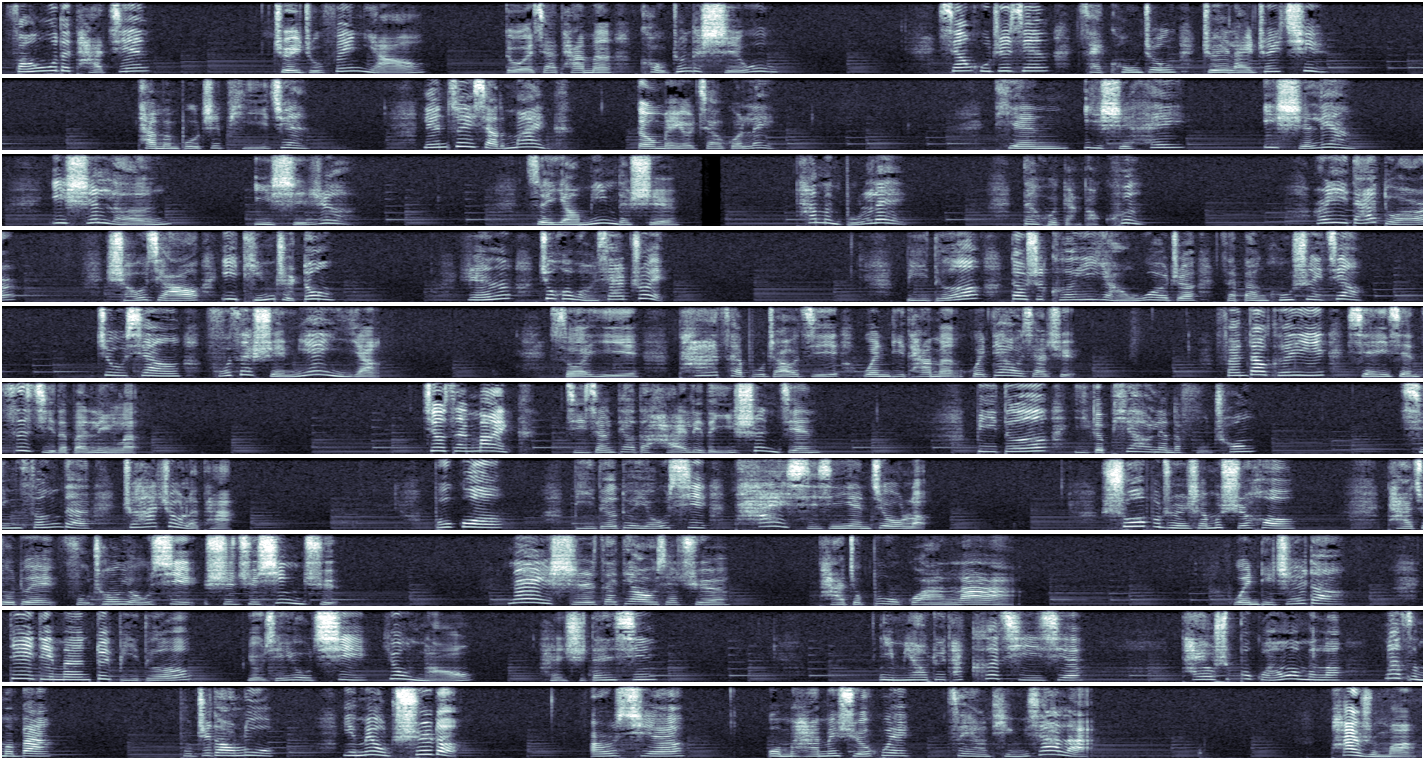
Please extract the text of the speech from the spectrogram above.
房屋的塔尖，追逐飞鸟，夺下它们口中的食物，相互之间在空中追来追去。他们不知疲倦，连最小的麦克都没有叫过累。天一时黑。一时亮，一时冷，一时热。最要命的是，他们不累，但会感到困。而一打盹儿，手脚一停止动，人就会往下坠。彼得倒是可以仰卧着在半空睡觉，就像浮在水面一样。所以他才不着急，温蒂他们会掉下去，反倒可以显一显自己的本领了。就在麦克即将掉到海里的一瞬间，彼得一个漂亮的俯冲，轻松地抓住了他。不过，彼得对游戏太喜新厌旧了，说不准什么时候。他就对俯冲游戏失去兴趣。那时再掉下去，他就不管啦。温迪知道，弟弟们对彼得有些又气又恼，很是担心。你们要对他客气一些，他要是不管我们了，那怎么办？不知道路，也没有吃的，而且我们还没学会怎样停下来。怕什么？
